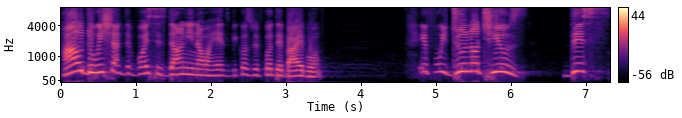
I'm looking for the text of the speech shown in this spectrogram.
How do we shut the voices down in our heads? Because we've got the Bible. If we do not use this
